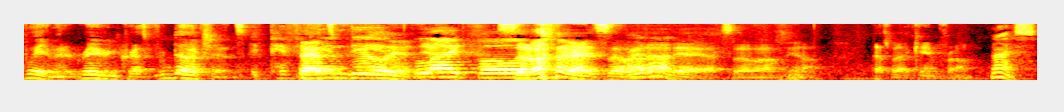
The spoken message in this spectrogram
Wait a minute, Ravencrest Productions. Epiphany That's brilliant. Yeah. Light bulb. So, right, so Right uh, on. yeah, yeah. So uh, you know, that's where that came from. Nice.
